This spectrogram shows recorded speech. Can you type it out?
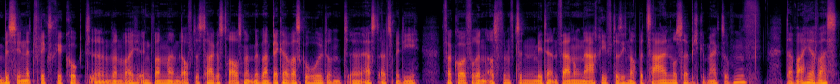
Ein bisschen Netflix geguckt, äh, dann war ich irgendwann mal im Laufe des Tages draußen, habe mir beim Bäcker was geholt und äh, erst als mir die Verkäuferin aus 15 Meter Entfernung nachrief, dass ich noch bezahlen muss, habe ich gemerkt, so, hm, da war ja was.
